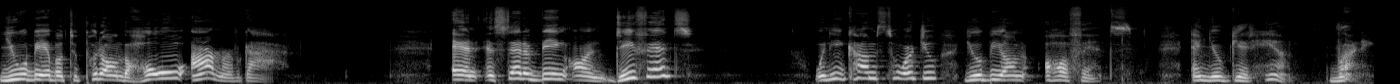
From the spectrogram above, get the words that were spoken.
You will be able to put on the whole armor of God And instead of being on defense, when he comes toward you, you'll be on offense and you'll get him running.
